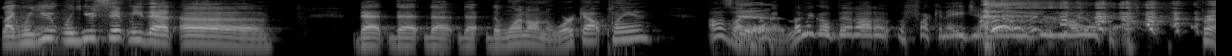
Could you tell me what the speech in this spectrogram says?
Like when you when you sent me that uh that that that that the one on the workout plan, I was like, Yeah. Let me go build out a, a fucking agent. man, to do my workout." bro.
